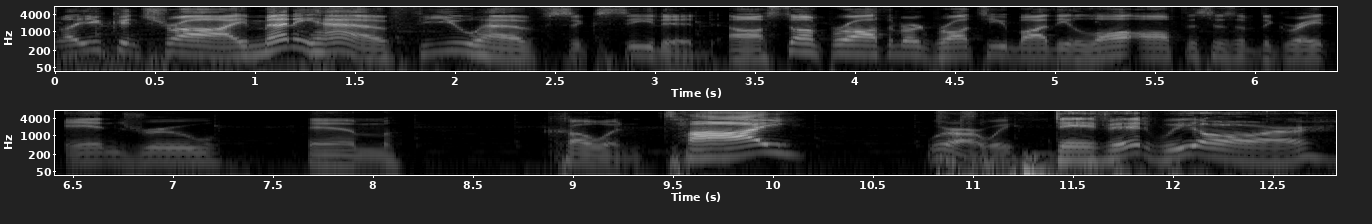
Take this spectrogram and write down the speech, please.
Well, you can try. Many have. Few have succeeded. Uh, Stump Rothenberg brought to you by the law offices of the great Andrew M. Cohen. Ty, where are we? David, we are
